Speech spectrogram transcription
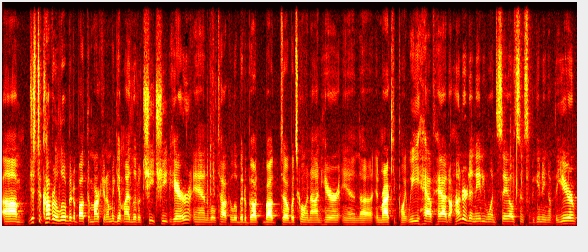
Um, just to cover a little bit about the market, I'm going to get my little cheat sheet here, and we'll talk a little bit about, about uh, what's going on here in, uh, in Rocky Point. We have had 181 sales since the beginning of the year,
